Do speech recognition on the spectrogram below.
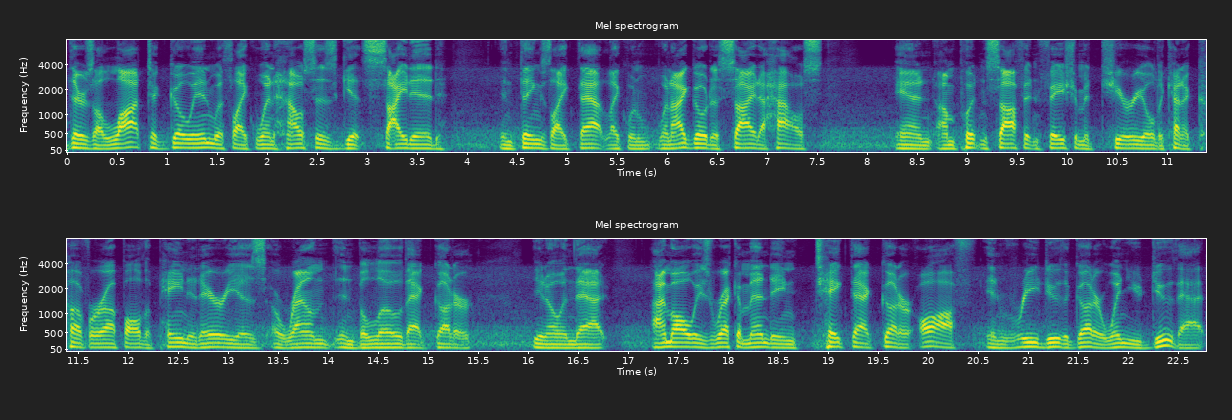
there's a lot to go in with like when houses get sided and things like that. Like when, when I go to side a house, and I'm putting soffit and fascia material to kind of cover up all the painted areas around and below that gutter, you know, and that I'm always recommending take that gutter off and redo the gutter when you do that.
